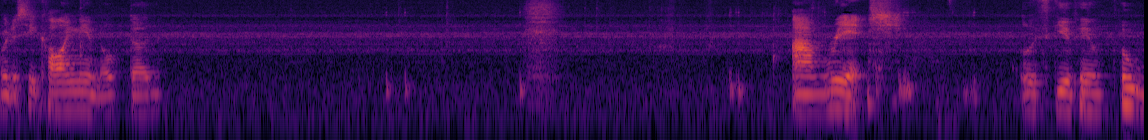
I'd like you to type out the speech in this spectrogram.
Wait, is he calling me a milk dud? I'm rich. Let's give him food.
